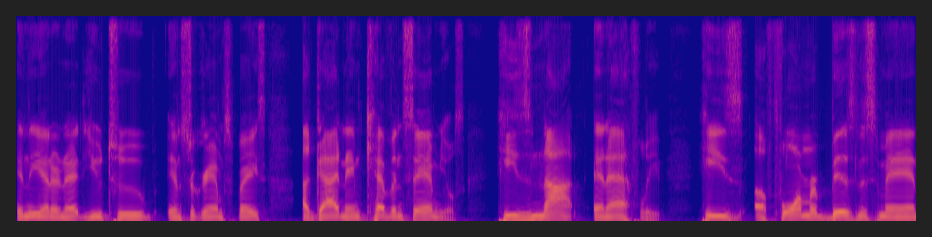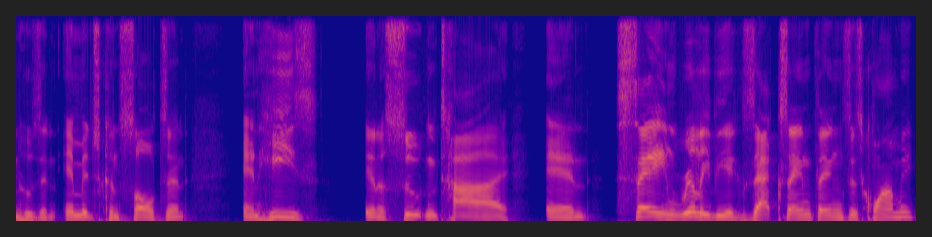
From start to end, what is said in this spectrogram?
in the internet, YouTube, Instagram space. A guy named Kevin Samuels. He's not an athlete. He's a former businessman who's an image consultant, and he's in a suit and tie and saying really the exact same things as Kwame,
